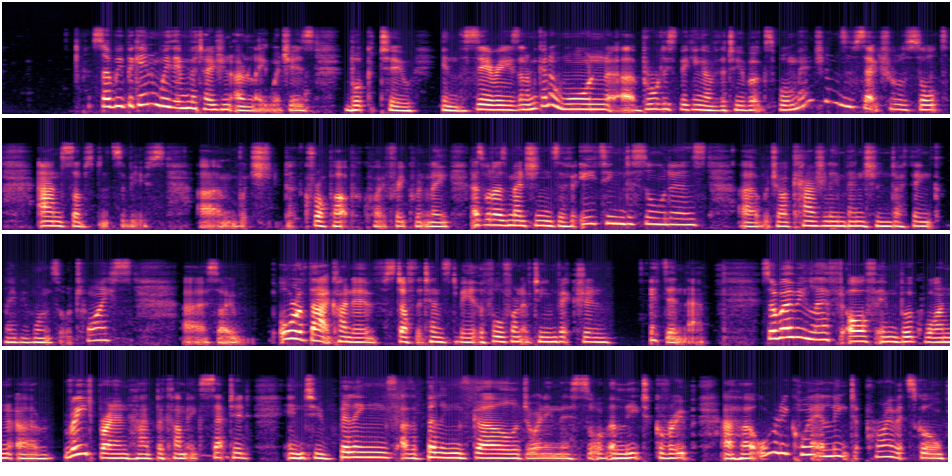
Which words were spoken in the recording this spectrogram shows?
So we begin with Invitation Only, which is book two in the series, and I'm going to warn, uh, broadly speaking, over the two books for mentions of sexual assault and substance abuse, um, which crop up quite frequently, as well as mentions of eating disorders, uh, which are casually mentioned, I think, maybe once or twice. Uh, so all of that kind of stuff that tends to be at the forefront of teen fiction, it's in there. So, where we left off in book one, uh, Reed Brennan had become accepted into Billings as a Billings girl, joining this sort of elite group at her already quite elite private school.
